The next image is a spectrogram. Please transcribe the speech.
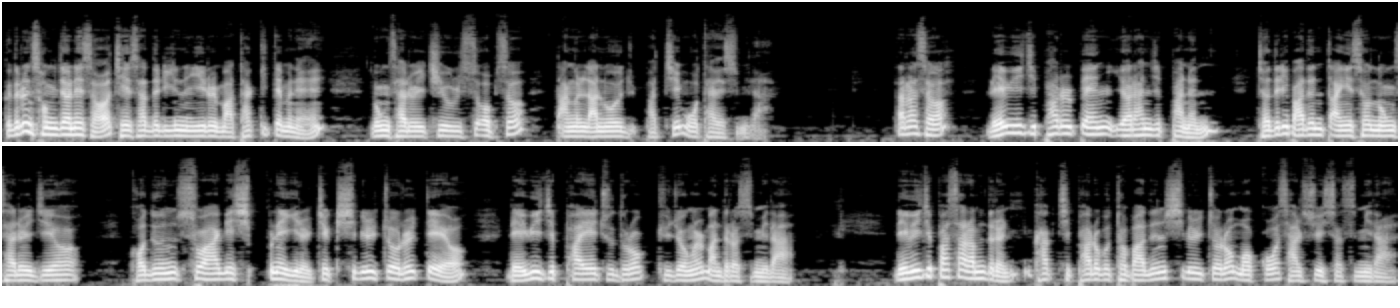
그들은 성전에서 제사 드리는 일을 맡았기 때문에 농사를 지을 수 없어 땅을 나누어 받지 못하였습니다. 따라서 레위 지파를 뺀 열한 지파는 저들이 받은 땅에서 농사를 지어 거둔 수확의 10분의 1, 즉 11조를 떼어 레위 지파에 주도록 규정을 만들었습니다. 레위 지파 사람들은 각 지파로부터 받은 11조로 먹고 살 수 있었습니다.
